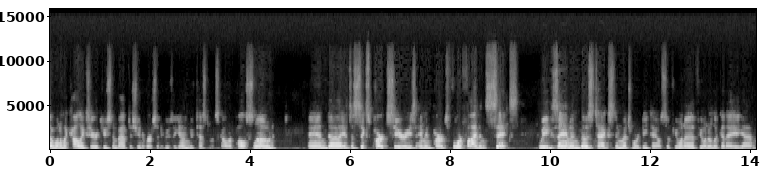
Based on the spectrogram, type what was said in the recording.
uh, one of my colleagues here at Houston Baptist University, who's a young New Testament scholar, Paul Sloan. And uh, it's a six part series, and in parts four, five, and six, we examine those texts in much more detail. So if you want to, if you want to look at a um,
